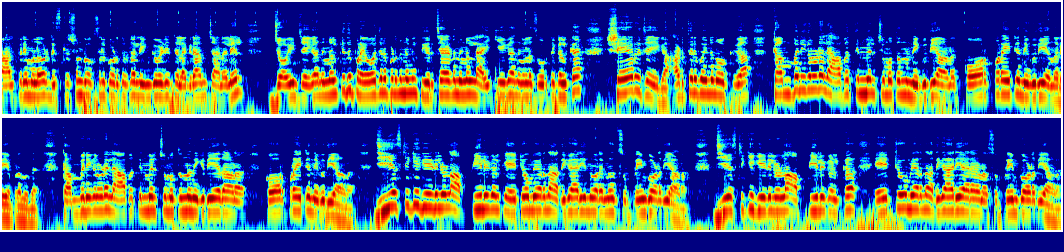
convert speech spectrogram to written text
താല്പര്യമുള്ളവർ ഡിസ്ക്രിപ്ഷൻ ബോക്സിൽ കൊടുത്തിട്ടുള്ള ലിങ്ക് വഴി ടെലഗ്രാം ചാനലിൽ ജോയിൻ ചെയ്യുക. നിങ്ങൾക്ക് ഇത് പ്രയോജനപ്പെടുന്നുണ്ടെങ്കിൽ തീർച്ചയായിട്ടും നിങ്ങൾ ലൈക്ക് ചെയ്യുക നിങ്ങളുടെ സുഹൃത്തുക്കൾക്ക് ഷെയർ ചെയ്യുക. അടുത്തൊരു പോയിന്റ് നോക്കുക. കമ്പനികളുടെ ലാഭത്തിന്മേൽ ചുമത്തുന്ന നികുതിയാണ് കോർപ്പറേറ്റ് നികുതി എന്നറിയപ്പെടുന്നത്. കമ്പനികളുടെ ലാഭത്തിന്മേൽ ചുമത്തുന്ന നികുതി ഏതാണ്? കോർപ്പറേറ്റ് നികുതിയാണ്. ജി എസ് ടിക്ക് കീഴിലുള്ള അപ്പീലുകൾക്ക് ഏറ്റവും ഉയർന്ന അധികാരി എന്ന് പറയുന്നത് സുപ്രീം കോടതിയാണ് ജി എസ് ടിക്ക് കീഴിലുള്ള അപ്പീലുകൾക്ക് ഏറ്റവും ഉയർന്ന അധികാരി ആരാണ്? സുപ്രീം കോടതിയാണ്.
